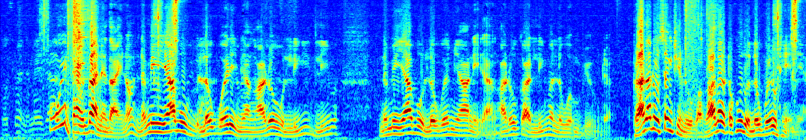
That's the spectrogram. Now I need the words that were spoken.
ဘု ရားနမေဟိုးတိုင်ပတ်နေတိုင်းနော်နမေရဖို့လုံပွဲတွေများငါတို့လီလီနမေရဖို့လုံပွဲများနေတာငါတို့ကလီမလုံပွဲမပြုဘူးတဲ့ brother တို့စိတ်ထင်လို့ပါ brother တခုဆိုလုံပွဲလို့ထင်နေရ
